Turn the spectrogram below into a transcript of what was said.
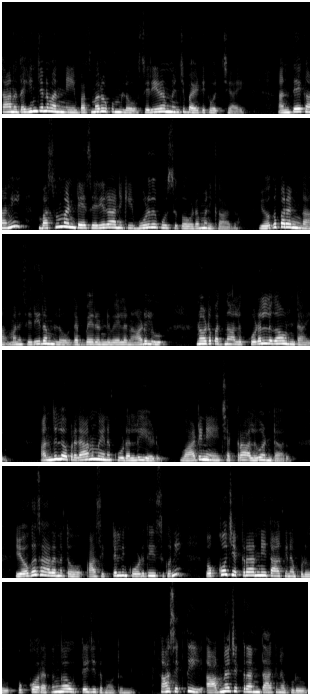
తాను దహించినవన్నీ భస్మరూపంలో శరీరం నుంచి బయటకు వచ్చాయి. అంతేకాని భస్మం అంటే శరీరానికి బూడిద పూసుకోవడం అని కాదు. యోగపరంగా మన శరీరంలో డెబ్బై రెండు వేల నాడులు నూట పద్నాలుగు కూడళ్ళుగా ఉంటాయి. అందులో ప్రధానమైన కూడళ్ళు ఏడు. వాటినే చక్రాలు అంటారు. యోగ సాధనతో ఆ శక్తుల్ని కూడ తీసుకొని ఒక్కో చక్రాన్ని తాకినప్పుడు ఒక్కో రకంగా ఉత్తేజితమవుతుంది. ఆ శక్తి ఆజ్ఞాచక్రాన్ని తాకినప్పుడు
